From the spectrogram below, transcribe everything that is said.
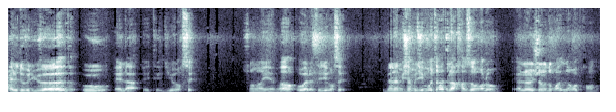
Elle est devenue veuve ou elle a été divorcée. Son mari est mort ou elle a été divorcée. Et bien la Misha me dit, Motrat la Chazorlo, elle a le droit de la reprendre.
